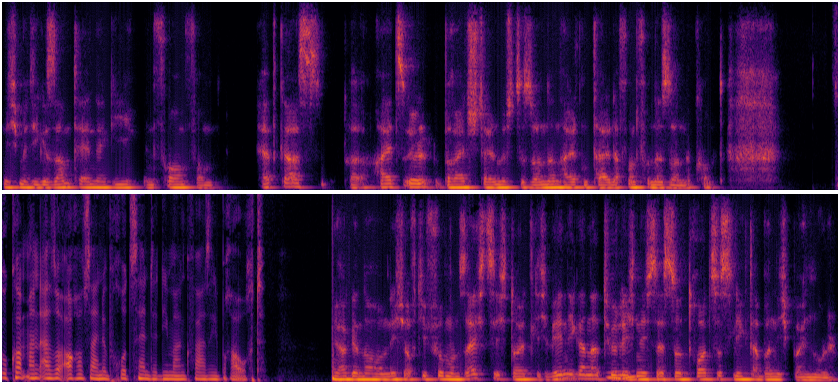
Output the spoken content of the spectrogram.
nicht mehr die gesamte Energie in Form vom Erdgas oder Heizöl bereitstellen müsste, sondern halt ein Teil davon von der Sonne kommt. So kommt man also auch auf seine Prozente, die man quasi braucht. Ja, genau. Nicht auf die 65, deutlich weniger natürlich. Mhm. Nichtsdestotrotz, es liegt aber nicht bei Null.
